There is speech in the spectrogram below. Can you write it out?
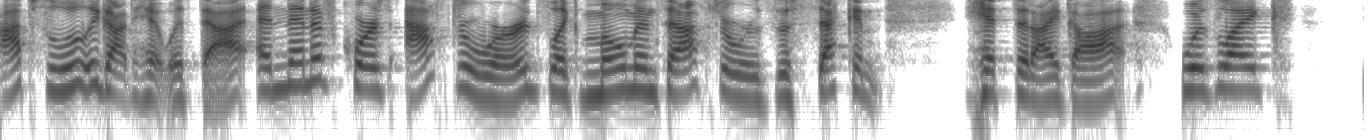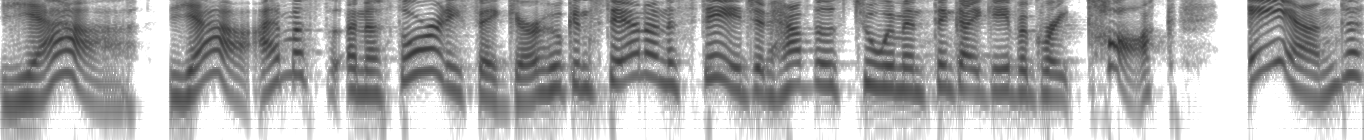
absolutely got hit with that. And then of course afterwards, like moments afterwards, the second hit that I got was like yeah, yeah, I'm a, an authority figure who can stand on a stage and have those two women think I gave a great talk and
